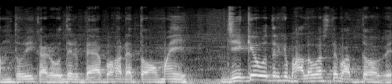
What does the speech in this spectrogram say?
আন্তরিক আর ওদের ব্যবহার এত অমায়িক যে কেউ ওদেরকে ভালোবাসতে বাধ্য হবে।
